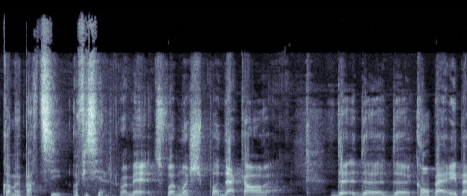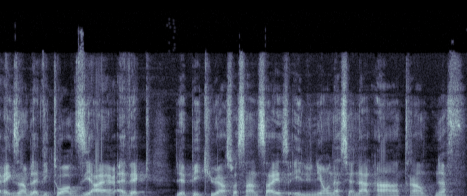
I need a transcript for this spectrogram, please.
comme un parti officiel. Ouais, mais tu vois, moi, je suis pas d'accord de, de, de comparer, par exemple, la victoire d'hier avec le PQ en 76 et l'Union nationale en 39,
